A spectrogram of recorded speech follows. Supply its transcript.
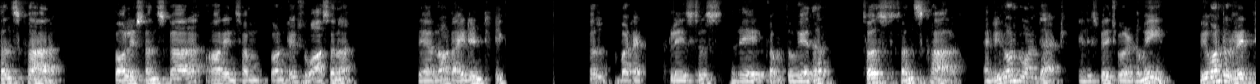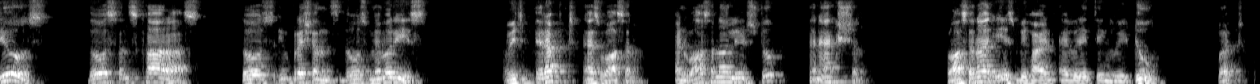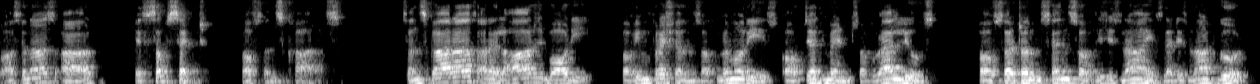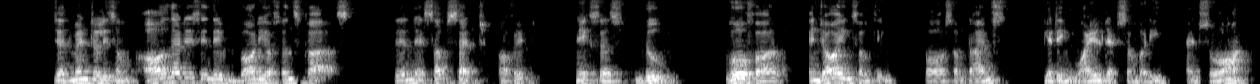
sanskara. Call it sanskara or in some context vasana. They are not identical, but at places they come together. So sanskara. And we don't want that in the spiritual domain. We want to reduce those sanskaras, those impressions, those memories which erupt as vasana. And vasana leads to an action. Vasana is behind everything we do, but vasanas are a subset of sanskaras. Sanskaras are a large body of impressions, of memories, of judgments, of values, of certain sense of this is nice, that is not good, judgmentalism, all that is in the body of sanskaras, then a subset of it makes us do, go for enjoying something or sometimes getting wild at somebody and so on.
